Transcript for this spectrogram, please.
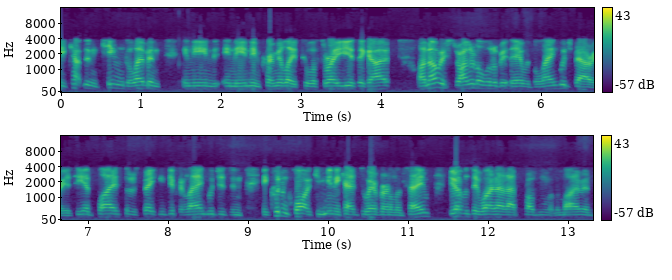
he captained Kings 11 in the in the Indian Premier League two or three years ago. I know he struggled a little bit there with the language barriers. He had players that were speaking different languages and he couldn't quite communicate to everyone on the team. He obviously won't have that problem at the moment.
